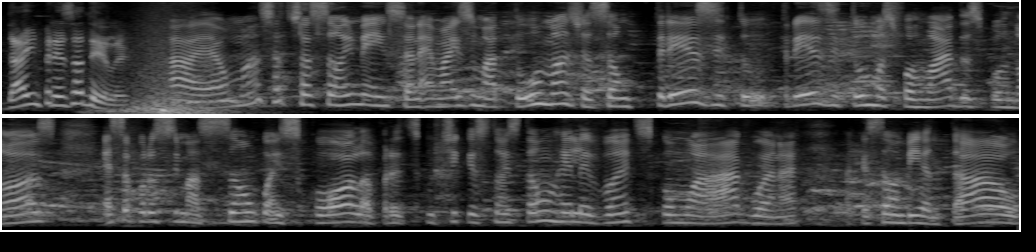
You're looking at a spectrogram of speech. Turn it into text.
da empresa Deller. Ah, é uma satisfação imensa, né? Mais uma turma, já são 13, 13 turmas formadas por nós. Essa aproximação com a escola para discutir questões tão relevantes como a água, né? A questão ambiental.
